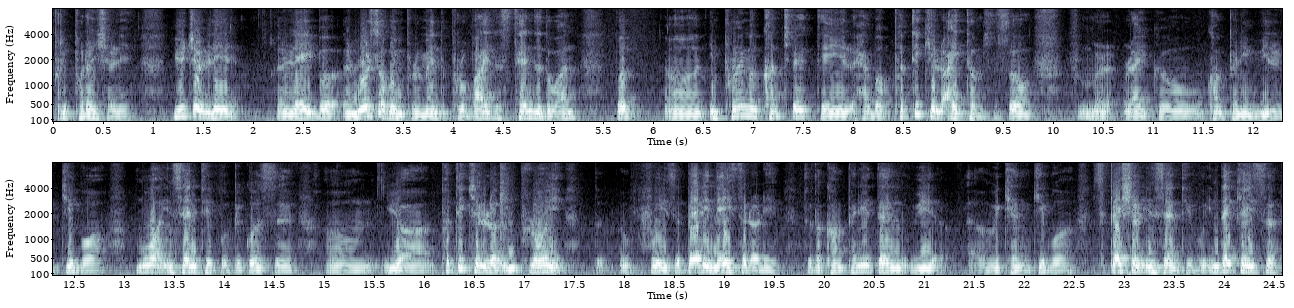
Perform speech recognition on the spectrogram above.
preferentially. Usually, uh, labor uh, rules of employment provide the standard one, but uh, employment contract they have a particular items. So, uh, like uh, company will give a more incentive because uh, um, your particular employee who is very necessary to the company, then we uh, we can give a special incentive. In that case, uh,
